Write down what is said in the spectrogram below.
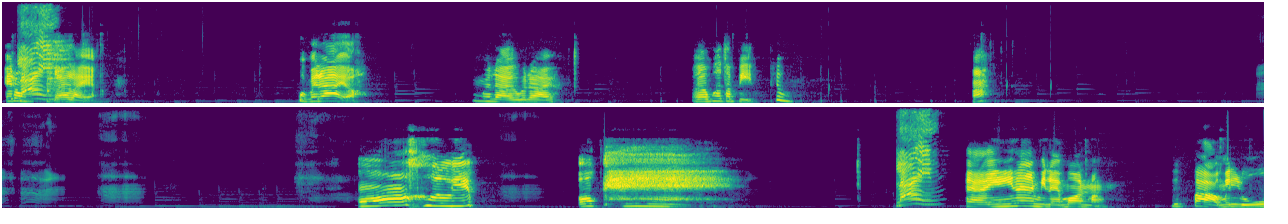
ไอ้ตรงนี้ได้อะไรอะพูดไม่ได้เหรอ ไม่ได้ก็ไม่ได้ เออเพื่อตะปิดพิ้วฮะอ๋อ คือลิฟต์โอเคแต่อันนี้น่าจะมีไดมอนด์มั้งหรือเปล่าไม่รู้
